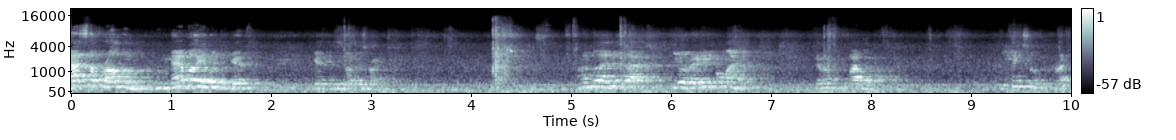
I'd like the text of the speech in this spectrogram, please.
That's the problem. You're never able to get get the service right. Until I do that, you're ready for my, you know, five. You think so, right?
